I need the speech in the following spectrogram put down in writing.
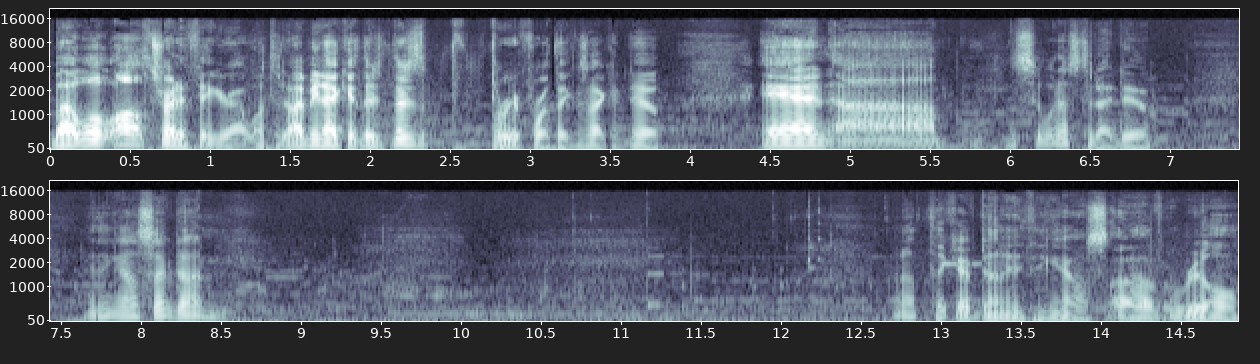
But we'll I'll try to figure out what to do. I mean, I could there's there's three or four things I can do. And uh, let's see, what else did I do? Anything else I've done? I don't think I've done anything else of real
